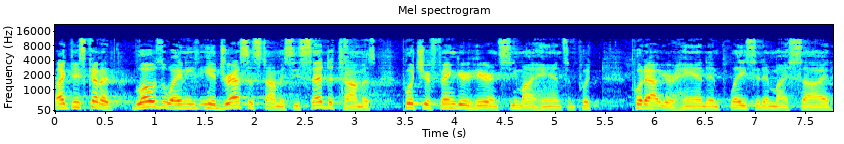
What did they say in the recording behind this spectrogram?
Like he's kind of blows away and he, he addresses Thomas. He said to Thomas, put your finger here and see my hands and put, put out your hand and place it in my side.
